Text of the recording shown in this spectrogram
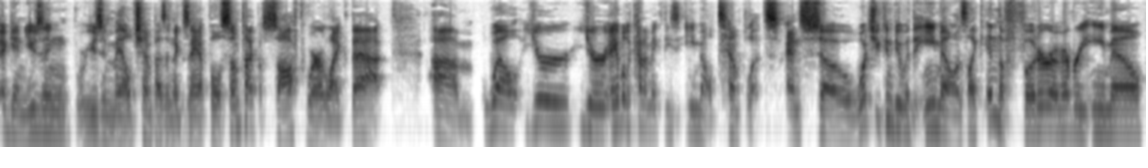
again using we're using Mailchimp as an example, some type of software like that um, well you're you're able to kind of make these email templates. And so what you can do with the email is like in the footer of every email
